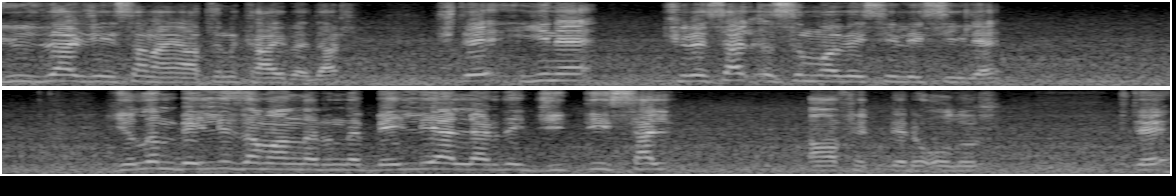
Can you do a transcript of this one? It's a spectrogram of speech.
yüzlerce insan hayatını kaybeder. İşte yine küresel ısınma vesilesiyle yılın belli zamanlarında belli yerlerde ciddi sel afetleri olur. İşte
